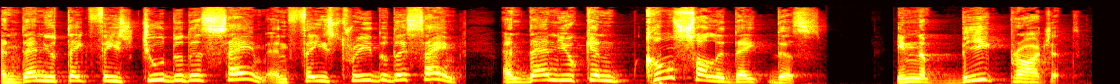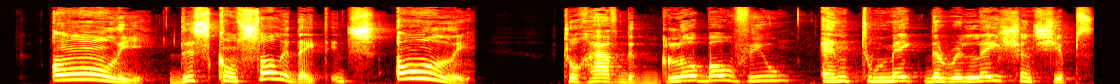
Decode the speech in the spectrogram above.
And then you take phase two, do the same, and phase three, do the same. And then you can consolidate this in a big project. Only this consolidate, it's only to have the global view and to make the relationships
